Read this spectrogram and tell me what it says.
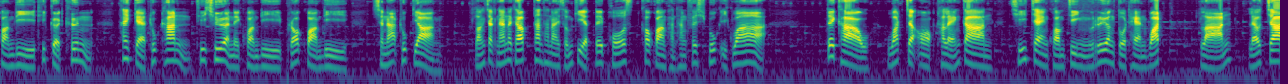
ความดีที่เกิดขึ้น ให้แก่ทุกท่านที่เชื่อในความดี เพราะความดีชนะทุกอย่าง หลังจากนั้นนะครับ ท่านทนายสมเกียรติได้โพสต์ ข้อความผ่านทาง Facebook อีกว่า ได้ข่าววัดจะออกแถลงการ ชี้แจงความจริงเรื่องตัวแทนวัด หลานแล้วจ้า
